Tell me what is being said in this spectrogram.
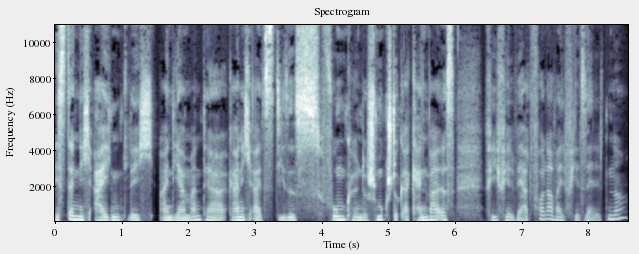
ist denn nicht eigentlich ein Diamant, der gar nicht als dieses funkelnde Schmuckstück erkennbar ist, viel, viel wertvoller, weil viel seltener?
